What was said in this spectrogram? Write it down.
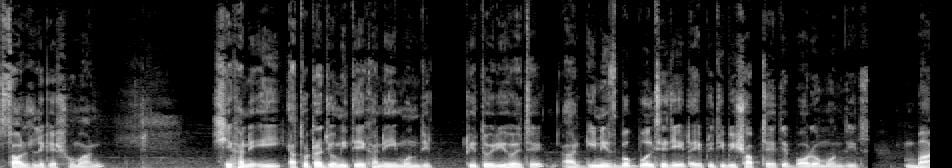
সল্ট লেকের সমান, সেখানে এই এতটা জমিতে এখানে এই মন্দিরটি তৈরি হয়েছে। আর গিনিস বুক বলছে যে এটাই পৃথিবীর সবচাইতে বড় মন্দির বা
